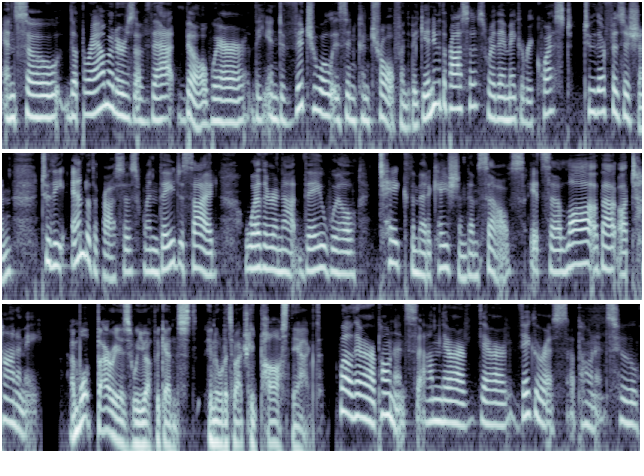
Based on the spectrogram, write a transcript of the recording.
And so the parameters of that bill, where the individual is in control from the beginning of the process, where they make a request to their physician, to the end of the process, when they decide whether or not they will take the medication themselves. It's a law about autonomy. And what barriers were you up against in order to actually pass the act? Well, there are opponents. Um, there are there are vigorous opponents who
